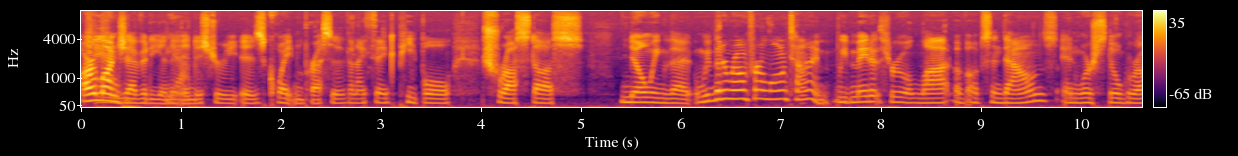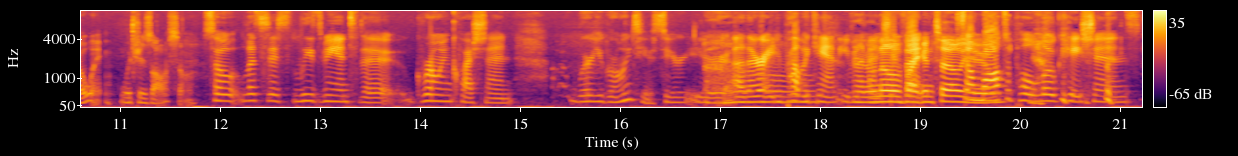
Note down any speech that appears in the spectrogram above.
Our and, longevity in yeah. the industry is quite impressive. And I think people trust us knowing that we've been around for a long time. We've made it through a lot of ups and downs and we're still growing, which is awesome. So let's just leads me into the growing question. Where are you growing to? So you're, you're uh, other, you probably can't even. I don't mention, know if I can tell so you. So multiple locations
